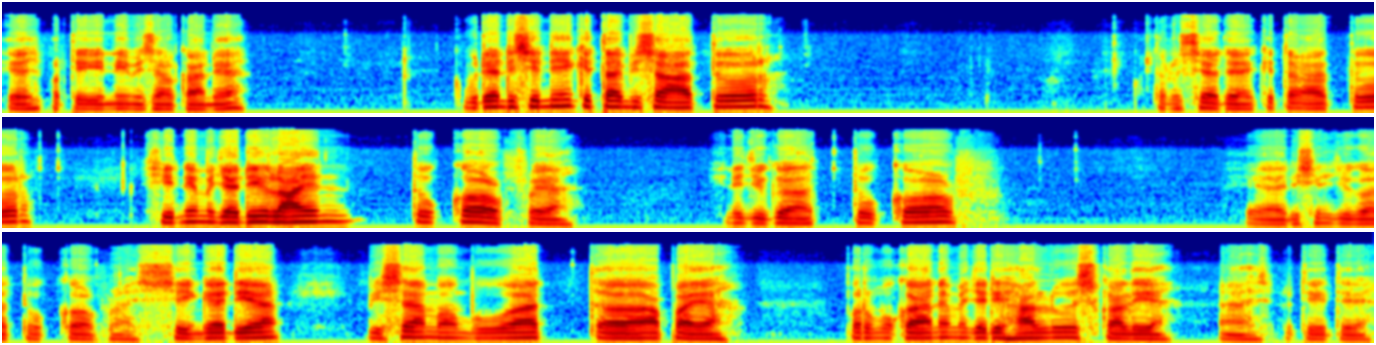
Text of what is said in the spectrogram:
Ya, seperti ini misalkan ya. Kemudian di sini kita bisa atur terus ya kita atur sini menjadi line to curve ya. Ini juga to curve. Ya, di sini juga to curve. Nah, sehingga dia bisa membuat uh, apa ya? permukaannya menjadi halus sekali ya. Nah, seperti itu ya.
